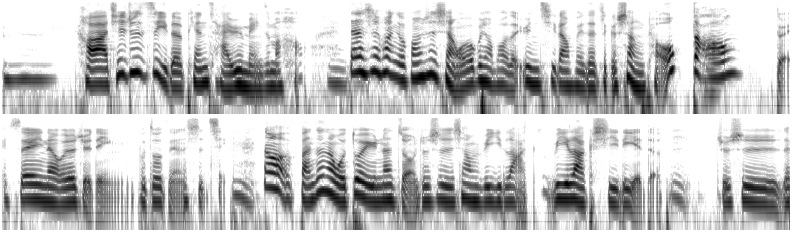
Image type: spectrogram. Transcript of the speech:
嗯，好啦，其实就是自己的偏财运没这么好，嗯但是换个方式想，我又不想把我的运气浪费在这个上头，懂。对，所以呢，我就决定不做这件事情。嗯那反正呢，我对于那种就是像 vlog vlog 系列的，嗯就是在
